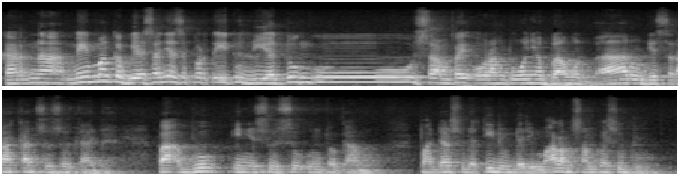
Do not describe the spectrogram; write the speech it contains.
Karena memang kebiasaannya seperti itu, dia tunggu sampai orang tuanya bangun, baru dia serahkan susu tadi. Pak Bu, ini susu untuk kamu. Padahal sudah tidur dari malam sampai subuh.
